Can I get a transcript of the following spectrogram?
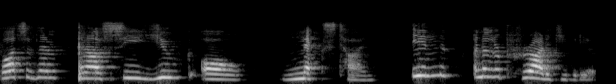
lots of them. And I'll see you all next time in another Prodigy video.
